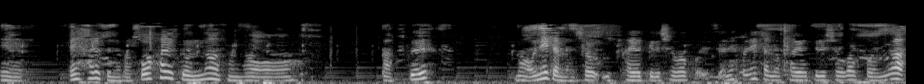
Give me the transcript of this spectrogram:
えー、え、はるくんの学校？はるくんの、その、学区？まあ、お姉ちゃんの小通ってる小学校ですよね。お姉ちゃんの通ってる小学校には、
